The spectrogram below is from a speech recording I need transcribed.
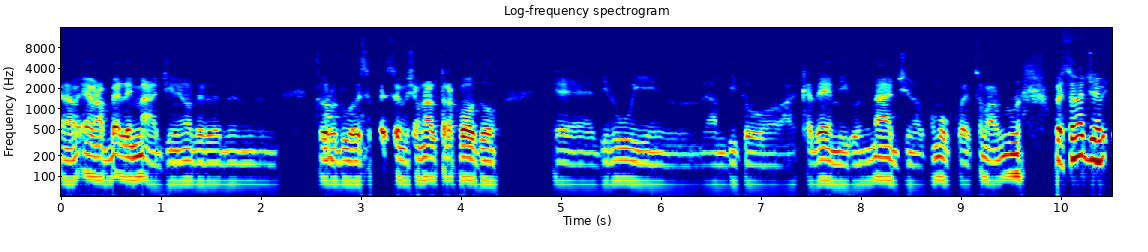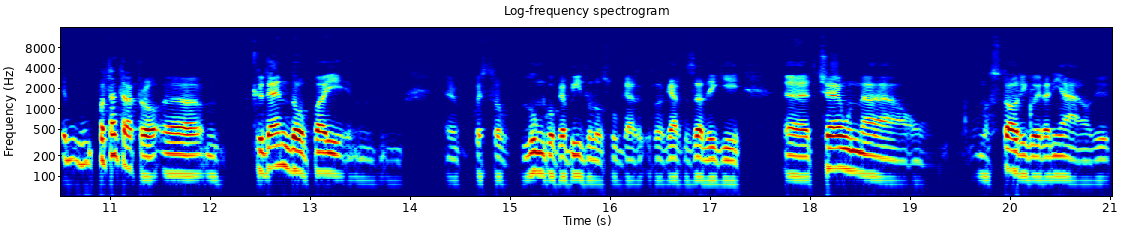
una, è una bella immagine no, del, del, loro due. Questa invece è un'altra foto eh, di lui in ambito accademico, immagino. Comunque, insomma, un, un personaggio importante, tra l'altro, eh, chiudendo poi eh, questo lungo capitolo su, Gar- su Garb Zadeghi, eh, c'è una, uno storico iraniano di,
